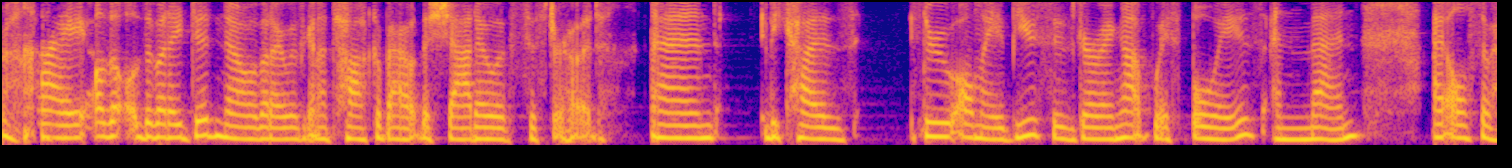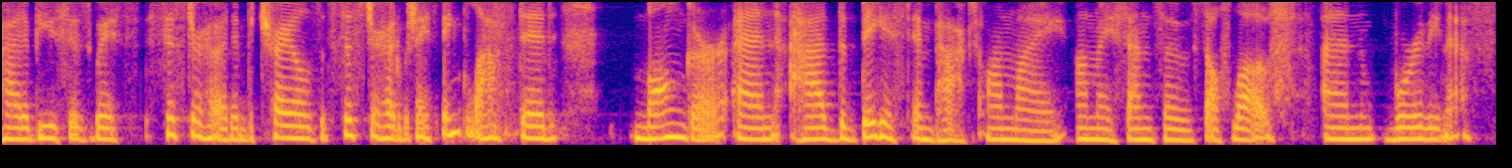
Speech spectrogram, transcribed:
I although but I did know that I was going to talk about the shadow of sisterhood. And because through all my abuses growing up with boys and men, I also had abuses with sisterhood and betrayals of sisterhood, which I think lasted longer and had the biggest impact on my on my sense of self-love and worthiness.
